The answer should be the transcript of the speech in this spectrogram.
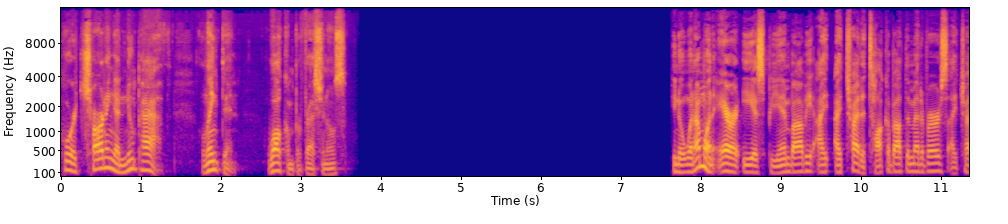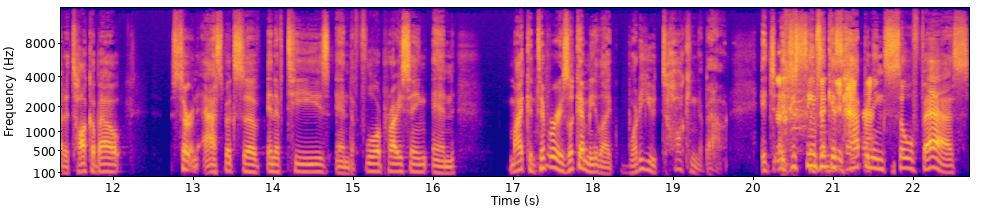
who are charting a new path. LinkedIn Welcome, professionals. You know, when I'm on air at ESPN, Bobby, I, I try to talk about the metaverse. I try to talk about certain aspects of NFTs and the floor pricing. And my contemporaries look at me like, what are you talking about? It, it just seems like it's yeah. happening so fast.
